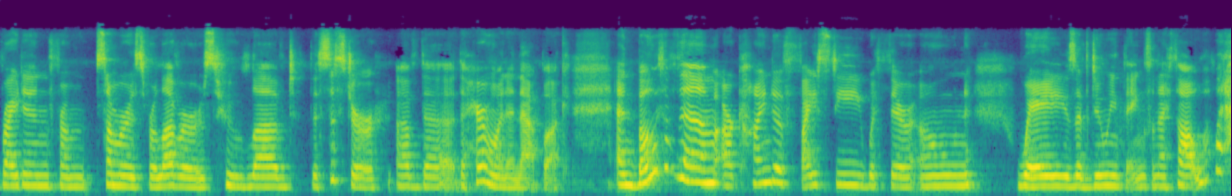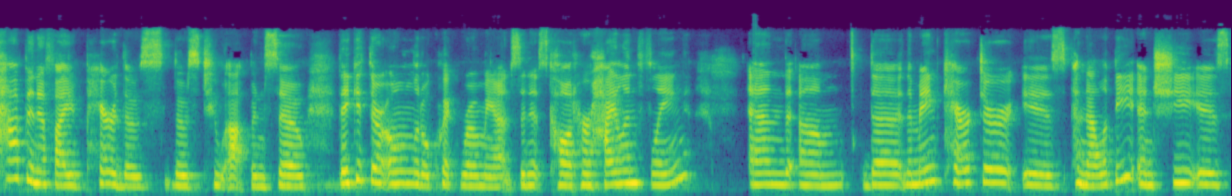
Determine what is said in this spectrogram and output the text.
write in from summer is for lovers who loved the sister of the the heroine in that book. And both of them are kind of feisty with their own ways of doing things. And i thought what would happen if i paired those those two up? And so they get their own little quick romance and it's called her highland and um, the the main character is Penelope, and she is,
